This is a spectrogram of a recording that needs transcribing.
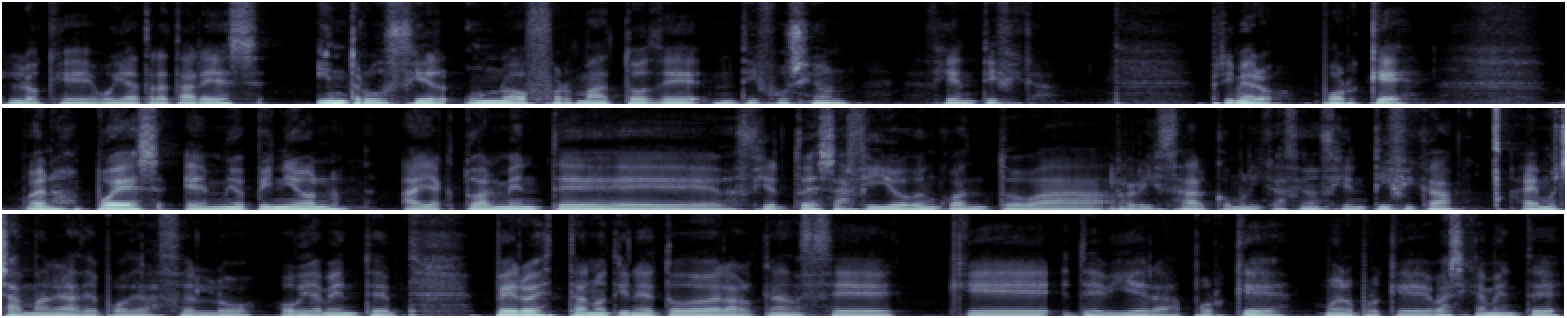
lo que voy a tratar es introducir un nuevo formato de difusión científica. Primero, ¿por qué? Bueno, pues en mi opinión hay actualmente eh, cierto desafío en cuanto a realizar comunicación científica. Hay muchas maneras de poder hacerlo, obviamente, pero esta no tiene todo el alcance que debiera. ¿Por qué? Bueno, porque básicamente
